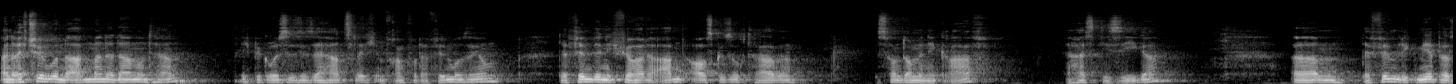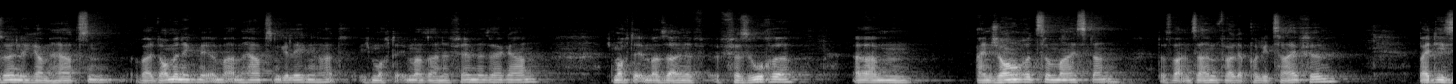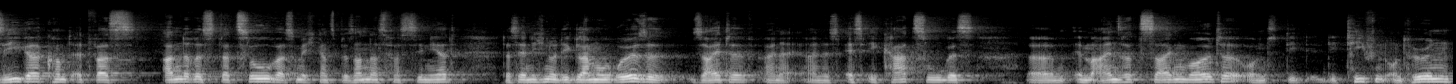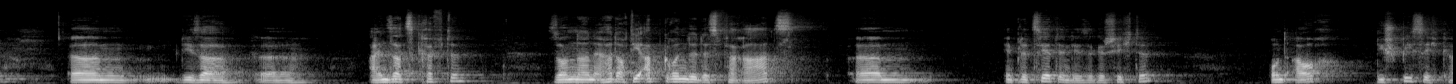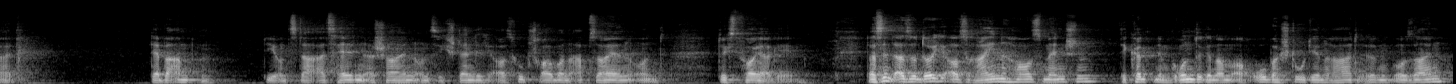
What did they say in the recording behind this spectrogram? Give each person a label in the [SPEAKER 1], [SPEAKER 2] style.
[SPEAKER 1] Einen recht schönen guten Abend, meine Damen und Herren. Ich begrüße Sie sehr herzlich im Frankfurter Filmmuseum. Der Film, den ich für heute Abend ausgesucht habe, ist von Dominik Graf. Er heißt Die Sieger. Ähm, der Film liegt mir persönlich am Herzen, weil Dominik mir immer am Herzen gelegen hat. Ich mochte immer seine Filme sehr gern. Ich mochte immer seine Versuche, ähm, ein Genre zu meistern. Das war in seinem Fall der Polizeifilm. Bei Die Sieger kommt etwas anderes dazu, was mich ganz besonders fasziniert, dass er nicht nur die glamouröse Seite eine, eines SEK-Zuges äh, im Einsatz zeigen wollte und die, die Tiefen und Höhen ähm, dieser äh, Einsatzkräfte, sondern er hat auch die Abgründe des Verrats ähm, impliziert in diese Geschichte und auch die Spießigkeit der Beamten, die uns da als Helden erscheinen und sich ständig aus Hubschraubern abseilen und durchs Feuer gehen. Das sind also durchaus Reihenhausmenschen, die könnten im Grunde genommen auch Oberstudienrat irgendwo sein,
